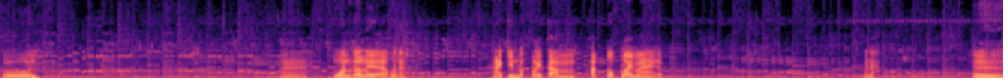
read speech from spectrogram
โอ้นมามวนเขาเลยแล้วคนนะหากินบักหอยตามผักตบร้อยมาครับเอานะเออ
